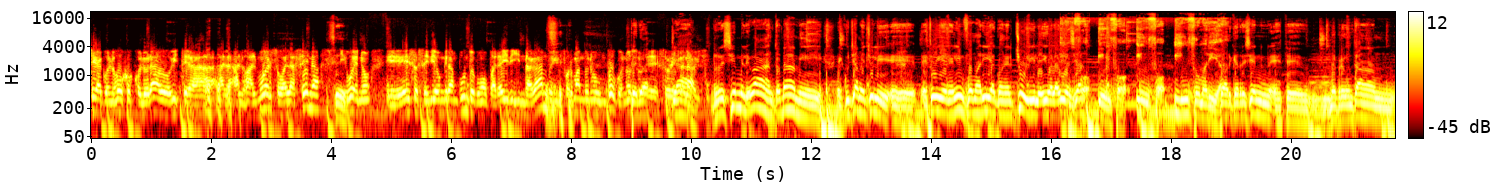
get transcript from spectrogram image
llega con los ojos colorados, viste, a, a la- a los almuerzos a la cena. Sí. Y bueno, eh, eso sería un gran punto como para ir indagando e informándonos un poco, ¿no? Pero, sobre sobre el cannabis. recién me levanto, mami. Escuchame, Chuli, eh, estoy en el Info María con el Chuli, le digo a la audiencia. Info, info, info María. Porque recién este, me preguntaban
